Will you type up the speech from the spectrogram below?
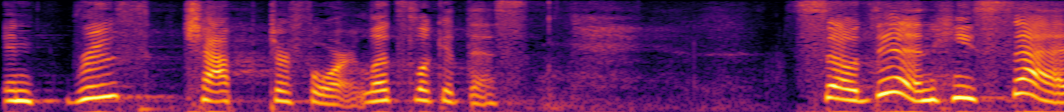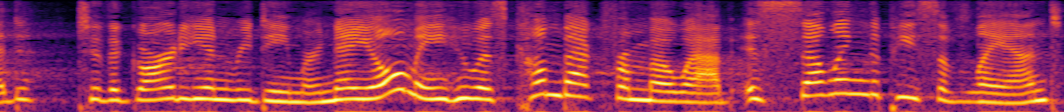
In Ruth chapter 4. Let's look at this. So then he said to the guardian redeemer, Naomi, who has come back from Moab, is selling the piece of land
